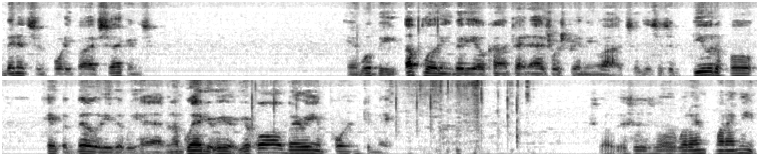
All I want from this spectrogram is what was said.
minutes and 45 seconds. And we'll be uploading video content as we're streaming live. So this is a beautiful capability that we have. And I'm glad you're here. You're all very important to me. So this is uh, what I what I mean.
